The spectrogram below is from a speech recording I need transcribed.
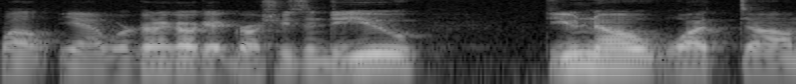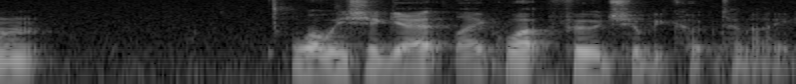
Well, yeah, we're gonna go get groceries. And do you do you know what um what we should get? Like what food should we cook tonight?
